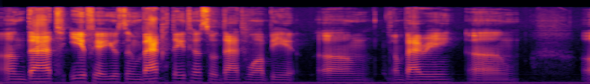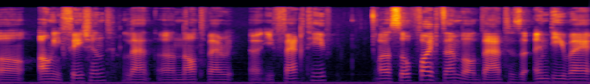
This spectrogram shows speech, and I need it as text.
Um, that if you're using VAC data, so that will be um, a very um, inefficient, uh, not very uh, effective. so for example, that the NDVI,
